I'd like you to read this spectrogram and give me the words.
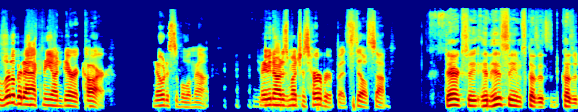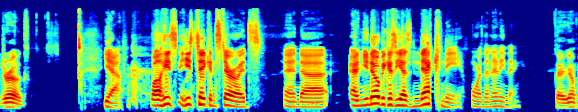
a little bit acne on Derek Carr, noticeable amount. Maybe not as much as Herbert, but still some. Derek, see, and his seems because it's because of drugs. Yeah. Well, he's he's taken steroids, and uh, and you know because he has neck knee more than anything. There you go.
